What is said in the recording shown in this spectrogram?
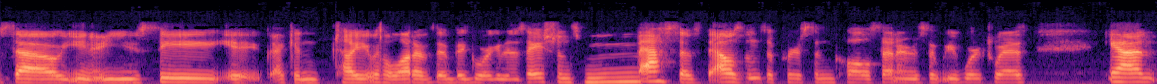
So, you know, you see, I can tell you with a lot of the big organizations, massive thousands of person call centers that we've worked with. And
